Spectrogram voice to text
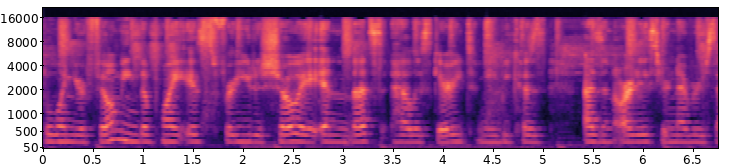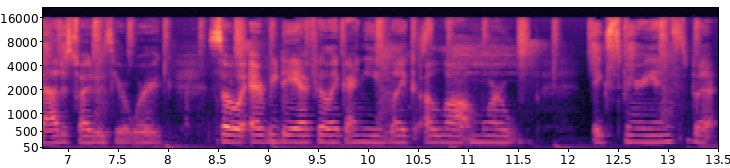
But when you're filming the point is for you to show it and that's hella scary to me because as an artist you're never satisfied with your work. So every day I feel like I need like a lot more experience but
